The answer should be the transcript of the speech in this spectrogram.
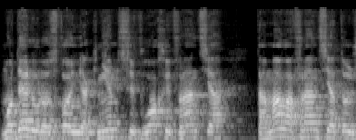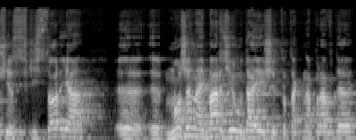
modelu rozwoju, jak Niemcy, Włochy, Francja. Ta mała Francja to już jest historia. Y, y, może najbardziej udaje się to tak naprawdę,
